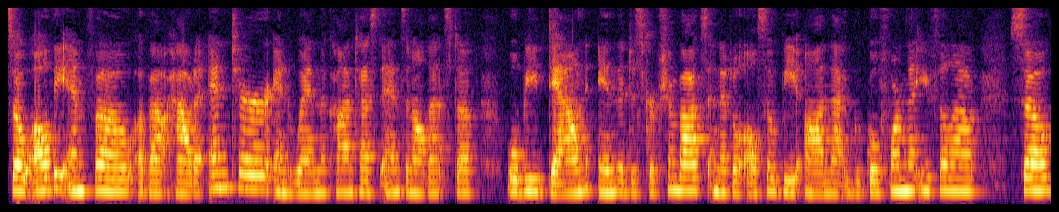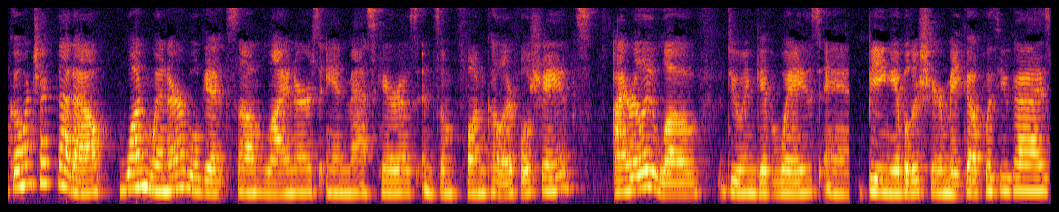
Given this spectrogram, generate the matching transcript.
So all the info about how to enter and when the contest ends and all that stuff will be down in the description box and it'll also be on that Google form that you fill out. So go and check that out. One winner will get some liners and mascaras and some fun colorful shades. I really love doing giveaways and being able to share makeup with you guys.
